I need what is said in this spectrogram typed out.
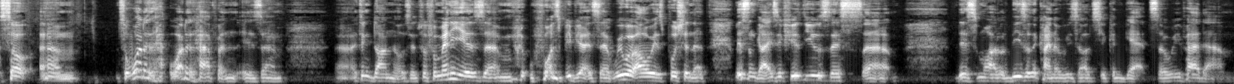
So um, so what had what had happened is um, Uh, I think Don knows it. But for many years, um, once BBI said, we were always pushing that. Listen, guys, if you use this uh, this model, these are the kind of results you can get. So we've had, um,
